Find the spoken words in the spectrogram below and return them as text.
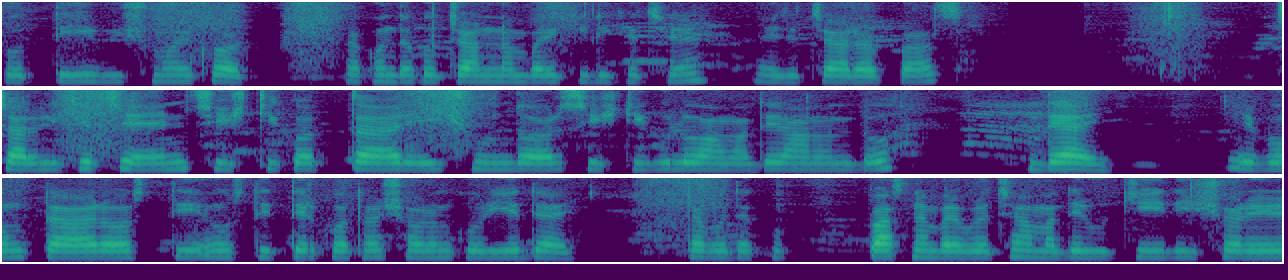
সত্যিই বিস্ময়কর। এখন দেখো চার নম্বরে কি লিখেছে? এই যে চার আর পাঁচ। চার লিখেছেন সৃষ্টিকর্তার এই সুন্দর সৃষ্টিগুলো আমাদের আনন্দ দেয় এবং তার অস্তি, অস্তিত্বের কথা স্মরণ করিয়ে দেয়। তারপর দেখো, পাঁচ নম্বরে বলেছে, আমাদের উচিত ঈশ্বরের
